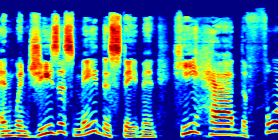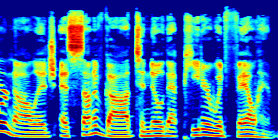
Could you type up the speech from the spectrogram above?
And when Jesus made this statement, he had the foreknowledge as Son of God to know that Peter would fail him.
